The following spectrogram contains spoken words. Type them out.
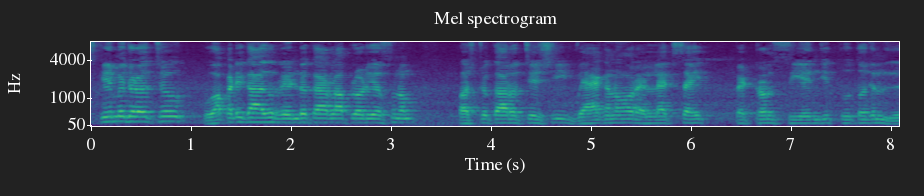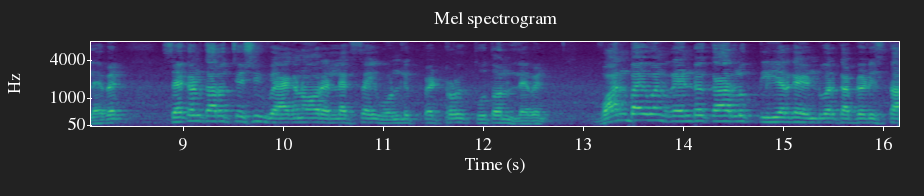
స్కీమ్ చూడవచ్చు ఒకటి కాదు రెండు కార్లు అప్లోడ్ చేస్తున్నాం. ఫస్ట్ కార్ వచ్చేసి WagonR LXI petrol CNG two thousand eleven. Second car వచ్చేసి WagonR LXI only petrol two thousand eleven one by one రెండు కార్లు క్లియర్గా ఎండ్ వరకు అప్డేట్ ఇస్తా.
